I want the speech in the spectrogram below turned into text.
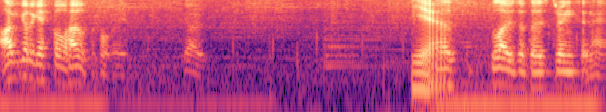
I'm gonna get full health before we go. Yeah. There's loads of those drinks in here.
